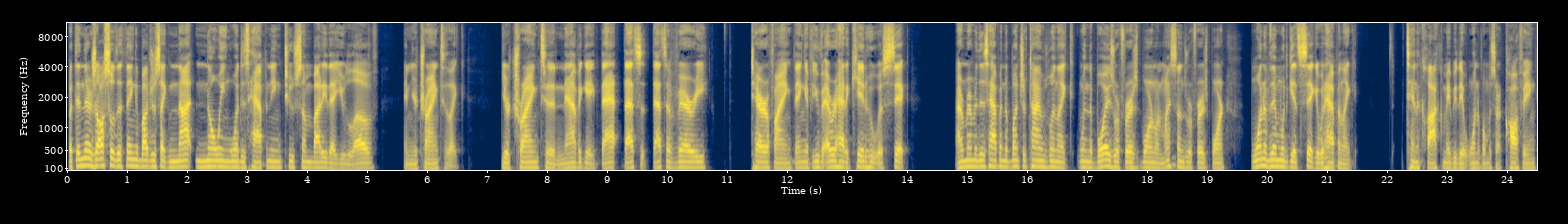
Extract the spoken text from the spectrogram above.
But then there's also the thing about just like not knowing what is happening to somebody that you love and you're trying to like you're trying to navigate that. That's a, that's a very terrifying thing. If you've ever had a kid who was sick, I remember this happened a bunch of times when like when the boys were first born, when my sons were first born, one of them would get sick. It would happen like 10 o'clock, maybe that one of them would start coughing.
